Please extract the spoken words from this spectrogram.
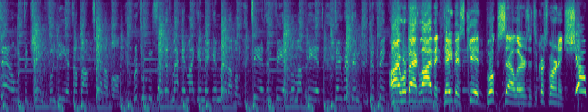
Down with the king for years, about 10 of them. Recruiting suckers, macking, Mike, and making men of them. Tears and fears for my peers. They risen, you think... All right, we're back live at Davis-Kidd Booksellers. It's a Chris Vernon Show.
